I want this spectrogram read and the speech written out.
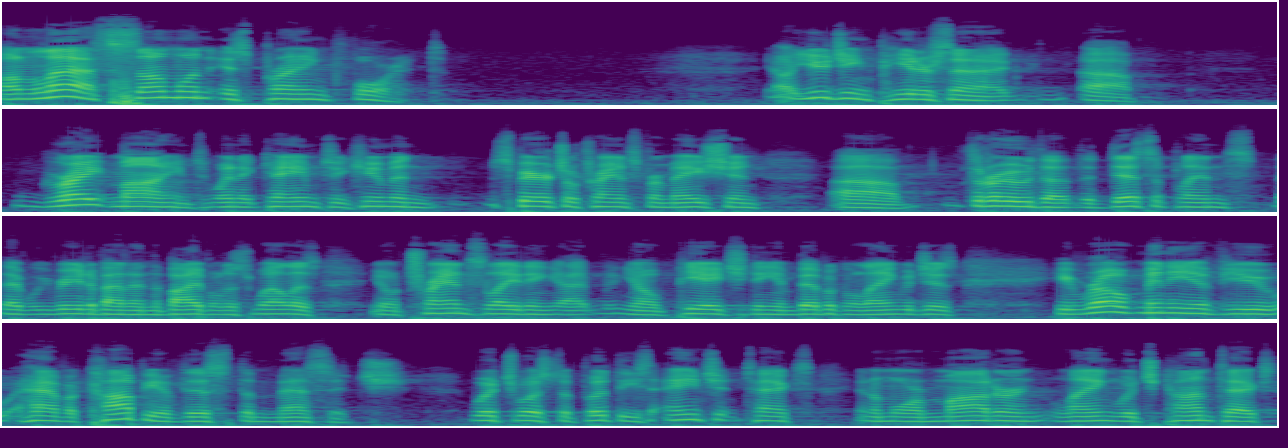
unless someone is praying for it. You know, Eugene Peterson, a, a great mind when it came to human spiritual transformation uh, through the, the disciplines that we read about in the Bible, as well as you know translating uh, you know PhD in biblical languages. He wrote. Many of you have a copy of this, the message which was to put these ancient texts in a more modern language context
